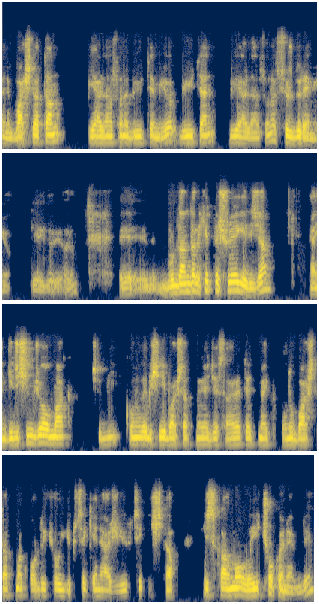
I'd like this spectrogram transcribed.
Yani başlatan bir yerden sonra büyütemiyor, büyüten bir yerden sonra sürdüremiyor diye görüyorum. Ee, buradan da hareketle şuraya geleceğim. Yani girişimci olmak, işte bir konuda bir şeyi başlatmaya cesaret etmek, onu başlatmak, oradaki o yüksek enerji, yüksek iştah, risk alma olayı çok önemli.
